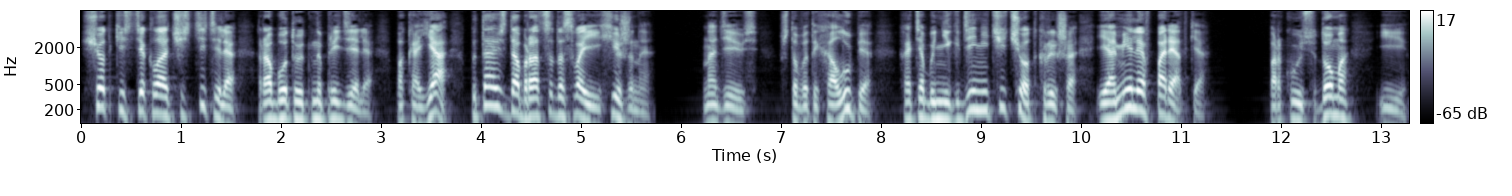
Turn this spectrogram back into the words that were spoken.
Щетки стеклоочистителя работают на пределе, пока я пытаюсь добраться до своей хижины. Надеюсь, что в этой халупе хотя бы нигде не течет крыша, и Амелия в порядке. Паркуюсь у дома и,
